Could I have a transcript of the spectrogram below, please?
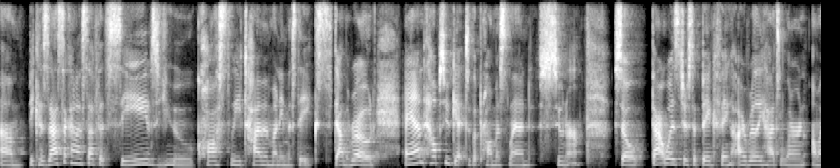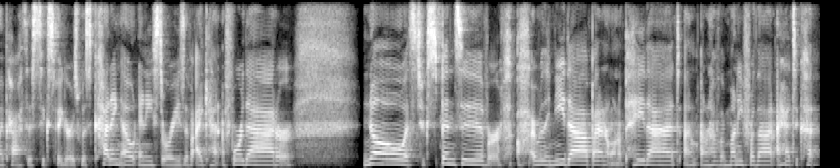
Um, because that's the kind of stuff that saves you costly time and money mistakes down the road and helps you get to the promised land sooner. So that was just a big thing I really had to learn on my path to six figures was cutting out any stories of I can't afford that or, no, it's too expensive, or oh, I really need that, but I don't want to pay that. I don't, I don't have the money for that. I had to cut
